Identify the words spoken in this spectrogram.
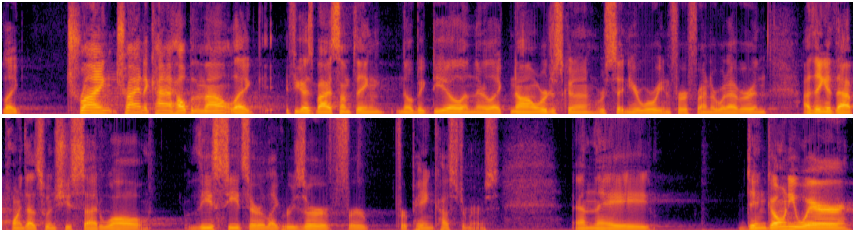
like trying trying to kind of help them out. Like, if you guys buy something, no big deal. And they're like, "No, we're just gonna we're sitting here, we're waiting for a friend or whatever." And I think at that point, that's when she said, "Well, these seats are like reserved for for paying customers," and they didn't go anywhere.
